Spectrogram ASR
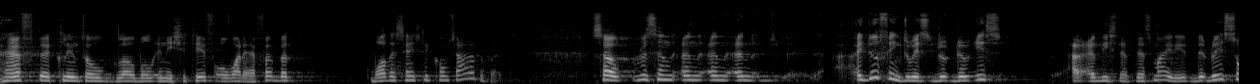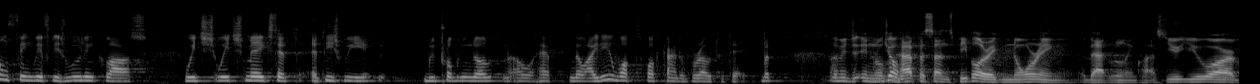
have the Clinton Global Initiative or whatever, but what essentially comes out of it? So listen, and, and, and I do think there is, there, there is uh, at least that, that's my idea, there is something with this ruling class which, which makes that at least we, we probably know, have no idea what, what kind of road to take. But Let me, ju- in John. half a sentence, people are ignoring that ruling class. You, you are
